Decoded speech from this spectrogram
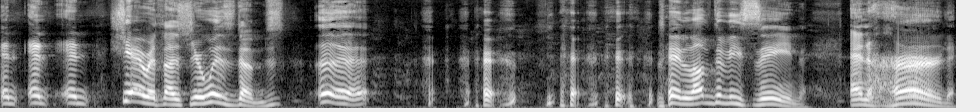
and, and, and share with us your wisdoms. they love to be seen and heard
